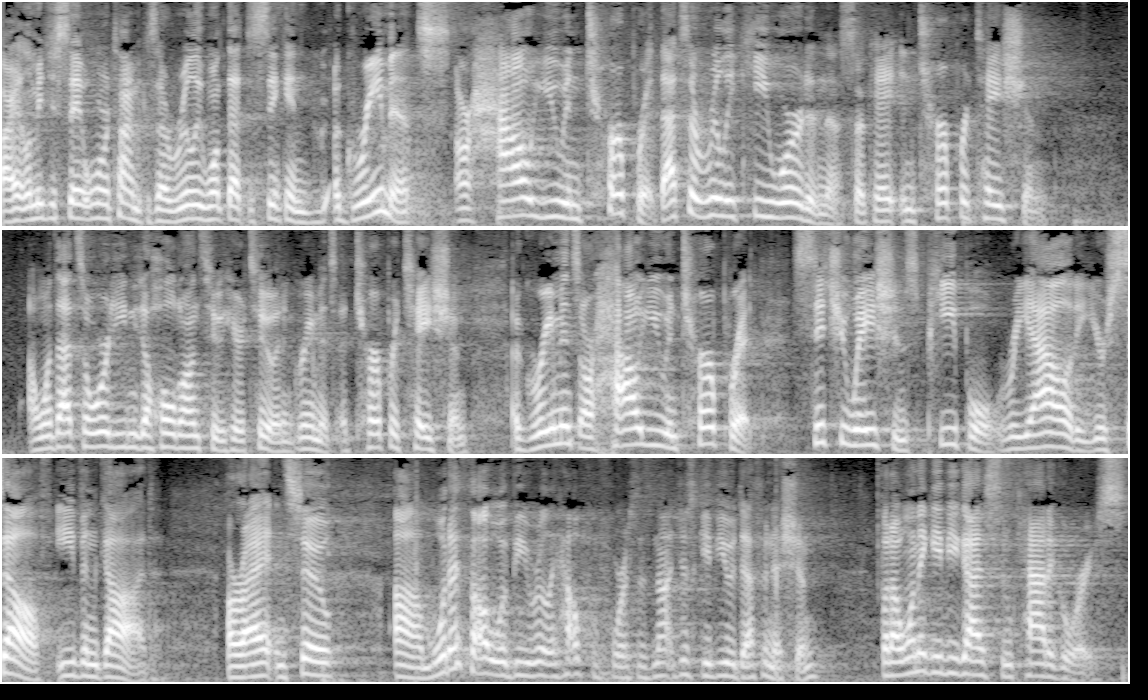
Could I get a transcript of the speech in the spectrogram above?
All right, let me just say it one more time because I really want that to sink in. Agreements are how you interpret. That's a really key word in this, okay? Interpretation. I want that's a word you need to hold on to here too in agreements. Interpretation. Agreements are how you interpret situations, people, reality, yourself, even God. All right? And so, um, what I thought would be really helpful for us is not just give you a definition, but I want to give you guys some categories.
